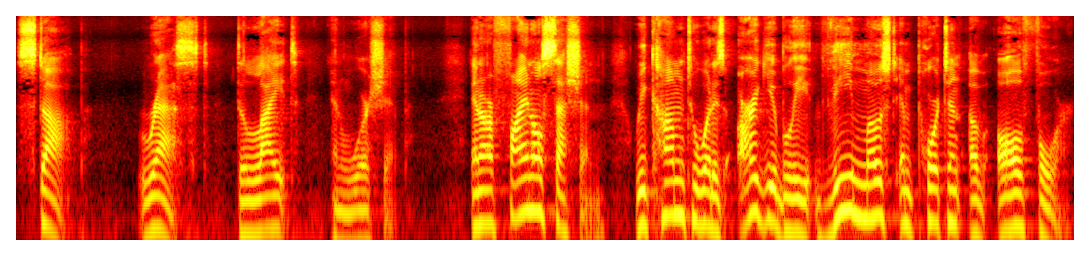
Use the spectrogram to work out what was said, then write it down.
stop, rest, delight, and worship. In our final session, we come to what is arguably the most important of all four.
